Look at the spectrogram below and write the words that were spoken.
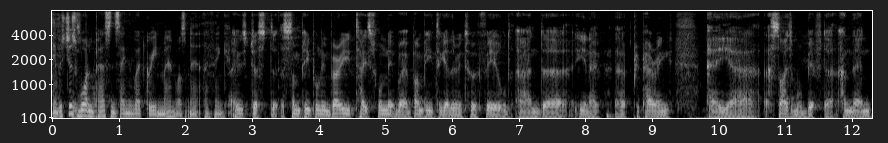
it was just one person saying the word green man, wasn't it? I think. It was just some people in very tasteful knitwear bumping together into a field and, uh, you know, uh, preparing a, uh, a sizable bifter and then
